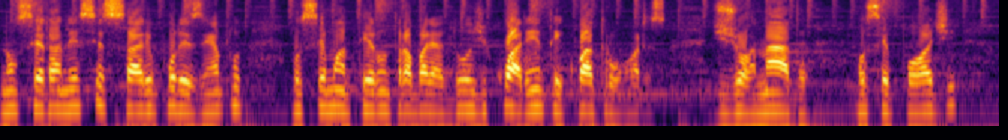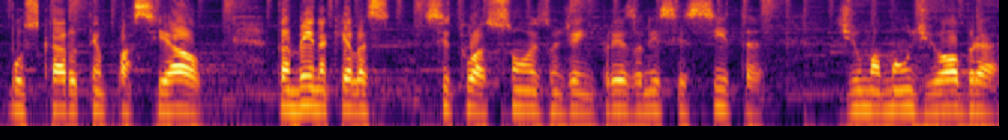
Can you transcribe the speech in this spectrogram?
não será necessário, por exemplo, você manter um trabalhador de 44 horas de jornada. Você pode buscar o tempo parcial. Também naquelas situações onde a empresa necessita de uma mão de obra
